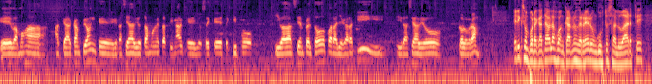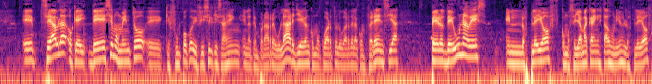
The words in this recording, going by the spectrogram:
que vamos a, quedar campeón y que gracias a Dios estamos en esta final, que yo sé que este equipo iba a dar siempre el todo para llegar aquí y gracias a Dios lo logramos. Erickson, por acá te habla Juan Carlos Guerrero, un gusto saludarte. Eh, se habla, ok, de ese momento eh, que fue un poco difícil quizás en, en la temporada regular, llegan como cuarto lugar de la conferencia, pero de una vez en los playoffs, como se llama acá en Estados Unidos, en los playoffs,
